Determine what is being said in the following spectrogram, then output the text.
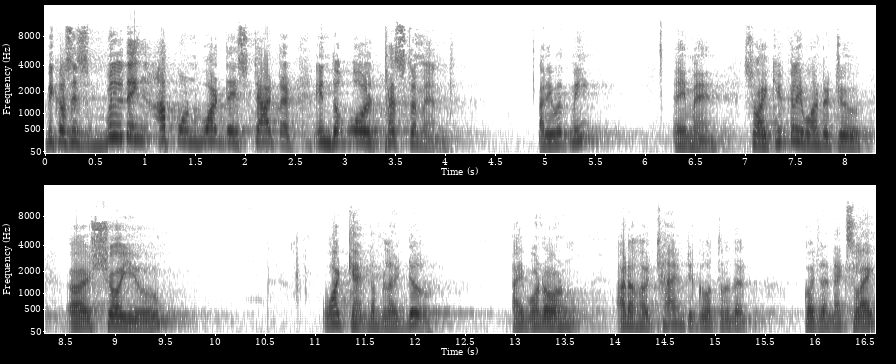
because it's building up on what they started in the Old Testament. Are you with me? Amen. So I quickly wanted to uh, show you what can the blood do. I won't, I don't have time to go through the, go to the next slide.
